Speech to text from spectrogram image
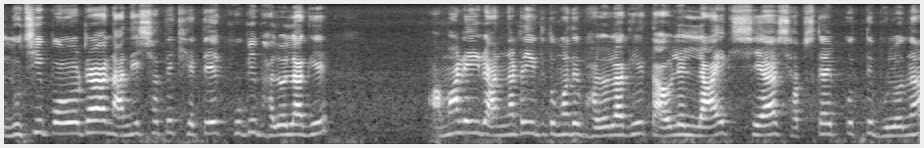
লুচি, পরোটা, নানের সাথে খেতে খুবই ভালো লাগে। আমার এই রান্নাটা যদি তোমাদের ভালো লাগে, তাহলে লাইক শেয়ার সাবস্ক্রাইব করতে ভুলো না।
